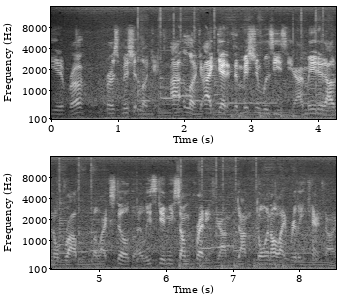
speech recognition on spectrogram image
I see See it, bro. First mission. Look, I, look, I get it. The mission was easy. I made it out no problem. But like, still, though, at least give me some credit here. I'm, I'm doing all I really can, dog.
